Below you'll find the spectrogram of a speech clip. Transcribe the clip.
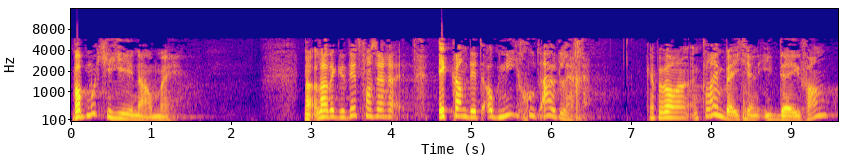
Wat moet je hier nou mee? Nou, laat ik er dit van zeggen. Ik kan dit ook niet goed uitleggen. Ik heb er wel een, een klein beetje een idee van.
